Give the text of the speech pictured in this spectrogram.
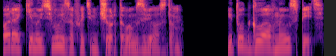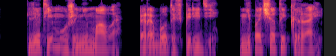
Пора кинуть вызов этим чертовым звездам. И тут главное успеть. Лет ему уже немало, а работы впереди. Непочатый край.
